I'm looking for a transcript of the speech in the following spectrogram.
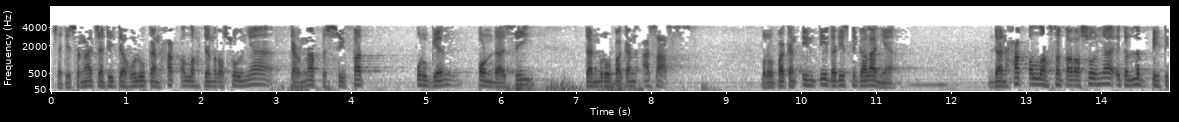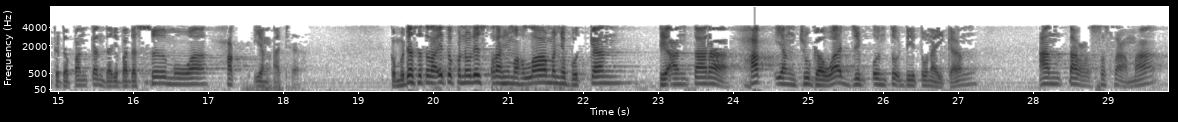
Jadi sengaja didahulukan hak Allah dan Rasulnya karena bersifat urgen, pondasi, dan merupakan asas. Merupakan inti dari segalanya. Dan hak Allah serta Rasulnya itu lebih dikedepankan daripada semua hak yang ada. Kemudian setelah itu penulis rahimahullah menyebutkan di antara hak yang juga wajib untuk ditunaikan antar sesama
